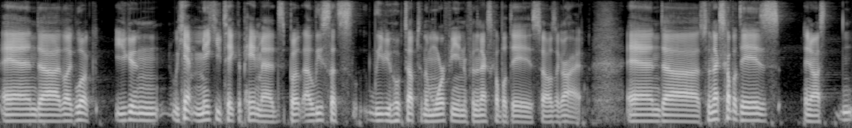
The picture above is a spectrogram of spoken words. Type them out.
And uh, like, look, you can. We can't make you take the pain meds, but at least let's leave you hooked up to the morphine for the next couple days. So I was like, all right. And uh, so the next couple days, you know, I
